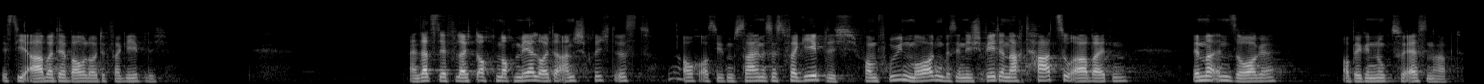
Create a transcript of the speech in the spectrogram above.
ist die Arbeit der Bauleute vergeblich. Ein Satz, der vielleicht doch noch mehr Leute anspricht, ist auch aus diesem Psalm, es ist vergeblich, vom frühen Morgen bis in die späte Nacht hart zu arbeiten, immer in Sorge, ob ihr genug zu essen habt.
